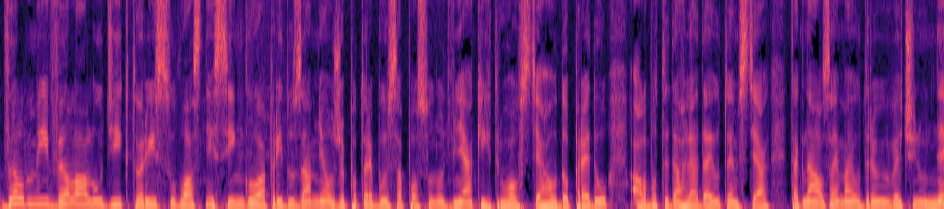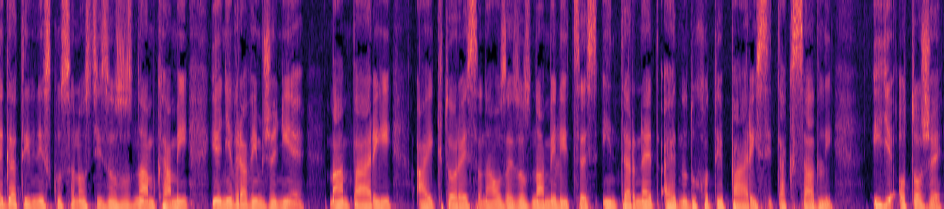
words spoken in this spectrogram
veľmi veľa ľudí, ktorí sú vlastne single a prídu za mňou, že potrebujú sa posunúť v nejakých druhoch vzťahov dopredu, alebo teda hľadajú ten vzťah, tak naozaj majú drvivú väčšinu negatívnych skúseností so zoznámkami. Ja nevravím, že nie. Mám páry, aj ktoré sa naozaj zoznámili cez internet a jednoducho tie páry si tak sadli. Ide o to, že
